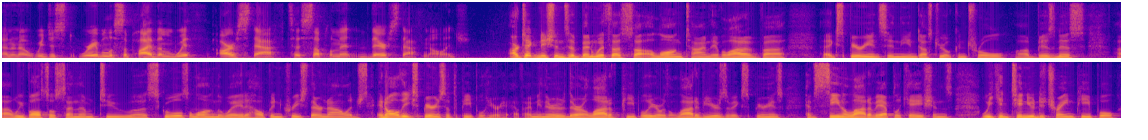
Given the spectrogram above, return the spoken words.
I don't know. We just we're able to supply them with our staff to supplement their staff knowledge. Our technicians have been with us uh, a long time. They have a lot of uh, experience in the industrial control uh, business. Uh, we've also sent them to uh, schools along the way to help increase their knowledge and all the experience that the people here have. I mean, there, there are a lot of people here with a lot of years of experience, have seen a lot of applications. We continue to train people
